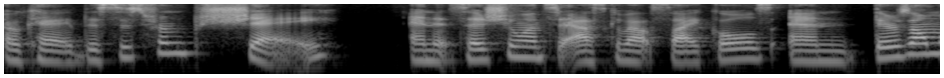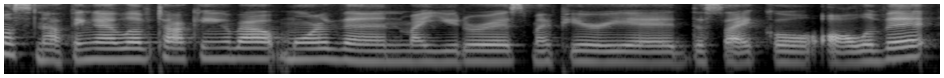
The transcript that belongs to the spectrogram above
Okay, this is from Shay and it says she wants to ask about cycles. And there's almost nothing I love talking about more than my uterus, my period, the cycle, all of it,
